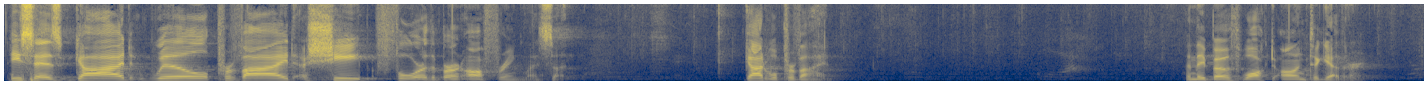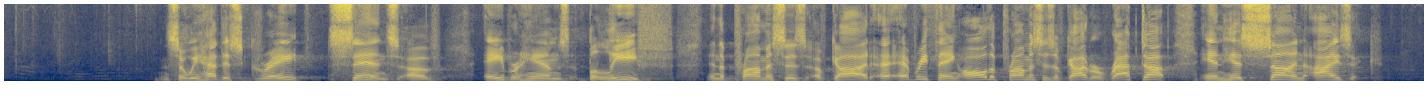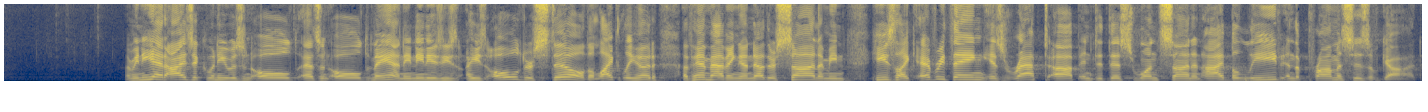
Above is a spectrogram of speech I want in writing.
he says, God will provide a sheep for the burnt offering, my son. God will provide. And they both walked on together. And so we had this great sense of Abraham's belief in the promises of God. Everything, all the promises of God were wrapped up in his son Isaac. I mean, he had Isaac when he was an old, as an old man, and he's, he's older still. The likelihood of him having another son, I mean, he's like everything is wrapped up into this one son, and I believe in the promises of God.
